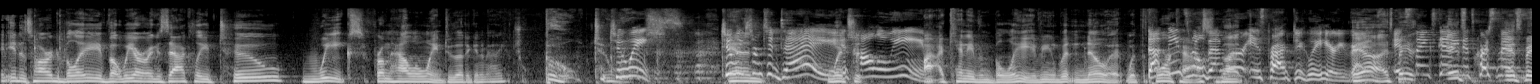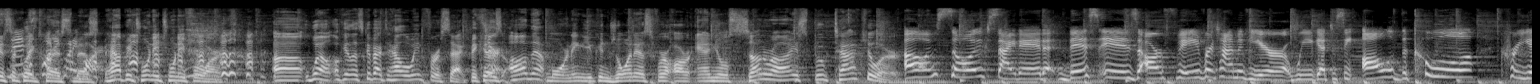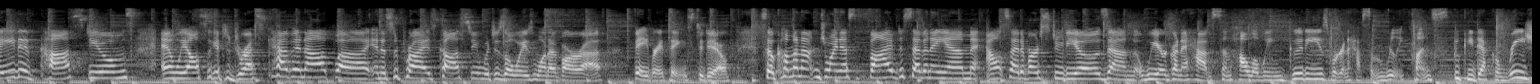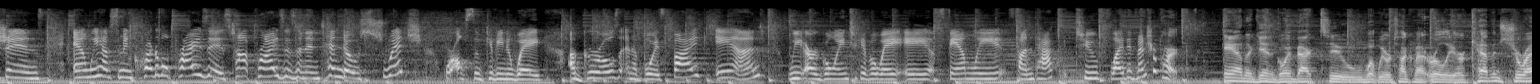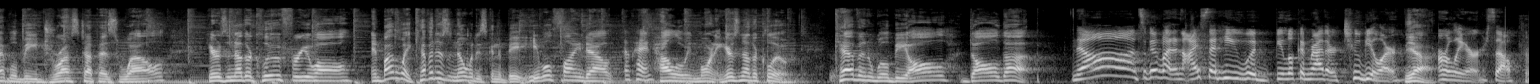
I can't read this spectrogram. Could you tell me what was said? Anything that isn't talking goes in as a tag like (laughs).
It is hard to believe, but we are exactly two weeks from Halloween. Do that again, Maddie. Boom. Two, two weeks. weeks. Two and weeks from today is Halloween. I, I, can't even believe you wouldn't know it with the that forecast. That means November is practically here, you guys. Yeah, it's, it's Thanksgiving, it's, it's, Christmas. It's basically it's Christmas. Happy 2024. (laughs) uh, well, okay, let's get back to Halloween for a sec because sure. on that morning you can join us for our annual Sunrise Spooktacular. Oh, I'm so excited. This is our favorite time of year. We get to see all of the cool creative costumes. And we also get to dress Kevin up uh, in a surprise costume, which is always one of our uh, favorite things to do. So come on out and join us 5 to 7 a.m. outside of our studios. Um, we are going to have some Halloween goodies. We're going to have some really fun spooky decorations. And we have some incredible prizes. Top prizes a Nintendo Switch. We're also giving away a girls and a boys bike. And we are going to give away a family fun pack to Flight Adventure Park. And again, going back to what we were talking about earlier, Kevin Charette will be dressed up as well. Here's another clue for you all. And by the way, Kevin doesn't know what he's going to be. He will find out okay. Halloween morning. Here's another clue. Kevin will be all dolled up. No, it's a good one. And I said he would be looking rather tubular yeah. earlier. So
